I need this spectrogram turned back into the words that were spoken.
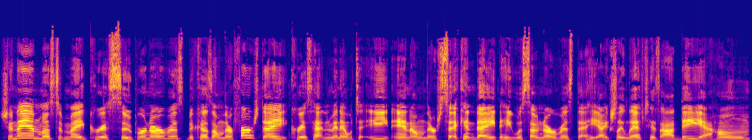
Shanann must have made Chris super nervous because on their first date, Chris hadn't been able to eat, and on their second date, he was so nervous that he actually left his ID at home,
